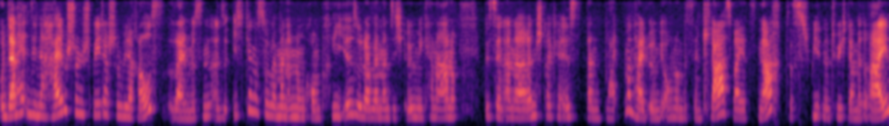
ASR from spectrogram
Und dann hätten sie eine halbe Stunde später schon wieder raus sein müssen. Also ich kenne es so, wenn man an einem Grand Prix ist oder wenn man sich irgendwie, keine Ahnung, ein bisschen an einer Rennstrecke ist, dann bleibt man halt irgendwie auch noch ein bisschen klar. Es war jetzt Nacht, das spielt natürlich damit rein.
